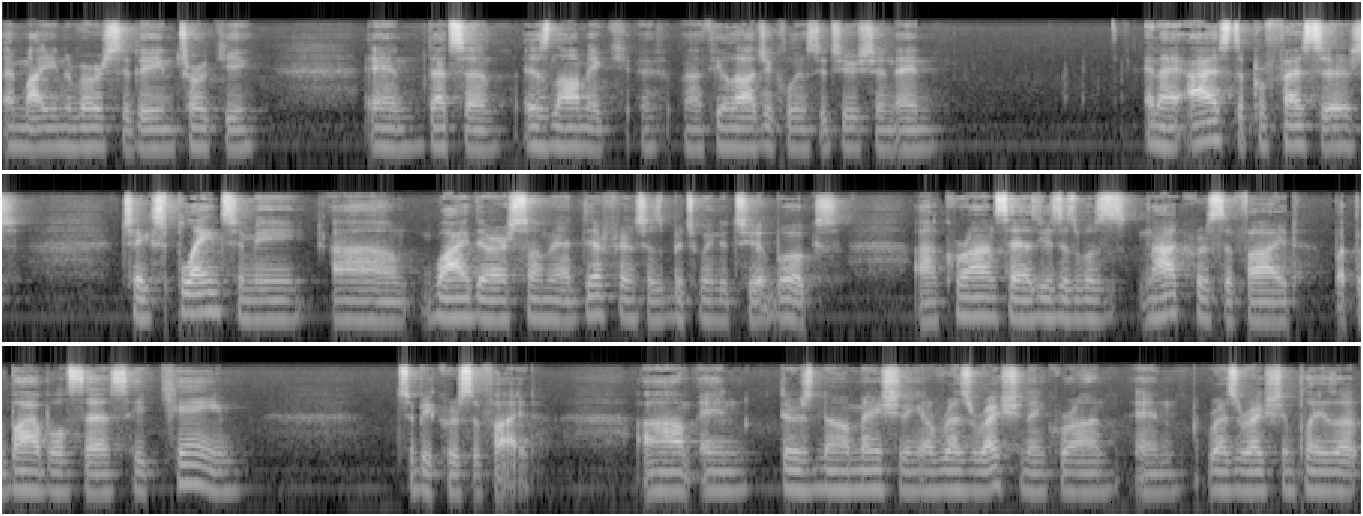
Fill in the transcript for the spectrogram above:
at my university in Turkey. And that's an Islamic uh, theological institution. And, and I asked the professors to explain to me um, why there are so many differences between the two books. Uh, Quran says Jesus was not crucified, but the Bible says he came to be crucified. Um, and there's no mentioning of resurrection in Quran, and resurrection plays a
